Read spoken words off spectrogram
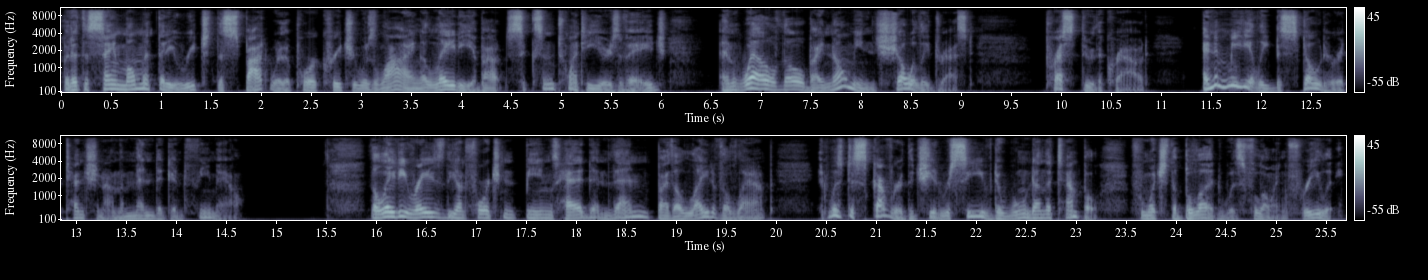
But at the same moment that he reached the spot where the poor creature was lying, a lady about six and twenty years of age, and well though by no means showily dressed, pressed through the crowd and immediately bestowed her attention on the mendicant female. The lady raised the unfortunate being's head, and then, by the light of the lamp, it was discovered that she had received a wound on the temple, from which the blood was flowing freely.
